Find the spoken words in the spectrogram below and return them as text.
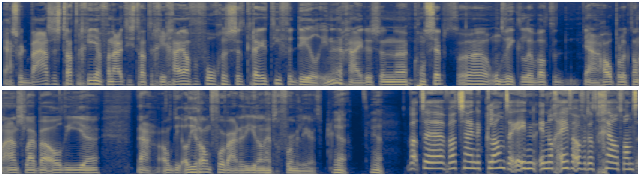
ja, een soort basisstrategie. En vanuit die strategie ga je dan vervolgens het creatieve deel in. En dan ga je dus een uh, concept uh, ontwikkelen wat ja, hopelijk dan aansluit bij al die, uh, ja, al, die, al die randvoorwaarden die je dan hebt geformuleerd. Ja. Wat, uh, wat zijn de klanten? In, in nog even over dat geld. Want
